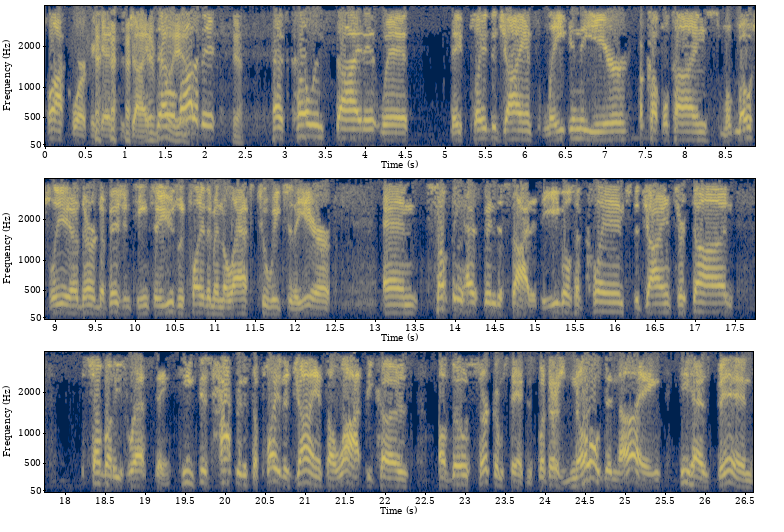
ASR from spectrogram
clockwork against the Giants. It now really a lot is. of it Yeah. has coincided with they've played the Giants late in the year a couple times. Mostly uh, they're a division team, so you usually play them in the last two weeks of the year. And something has been decided. The Eagles have clinched. The Giants are done. Somebody's resting. He just happens to play the Giants a lot because of those circumstances. But there's no denying he has been.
